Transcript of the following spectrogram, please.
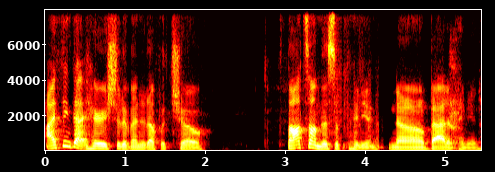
I think that Harry should have ended up with Cho. Thoughts on this opinion? No, bad opinion.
